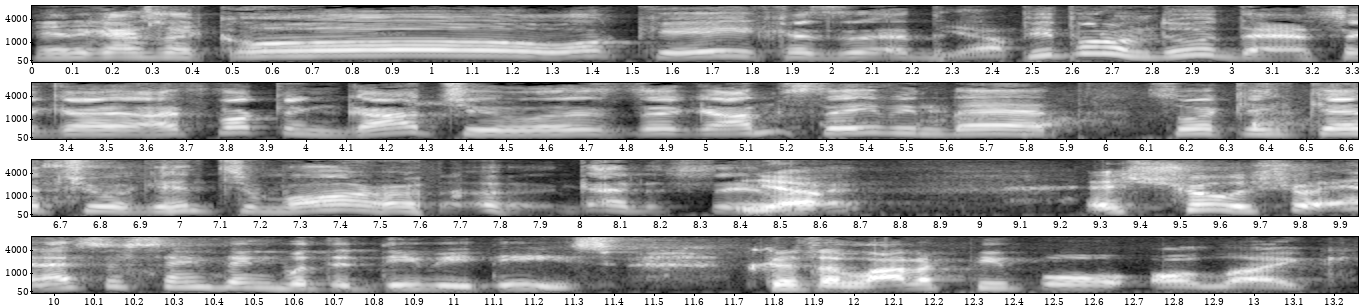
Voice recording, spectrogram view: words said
and the guy's like, "Oh, okay," because uh, Yep. people don't do that. It's like, I, I fucking got you. It's like I'm saving that so I can catch you again tomorrow, kind of shit. Yep. Right? It's true, it's true, and that's the same thing with the DVDs because a lot of people are like,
